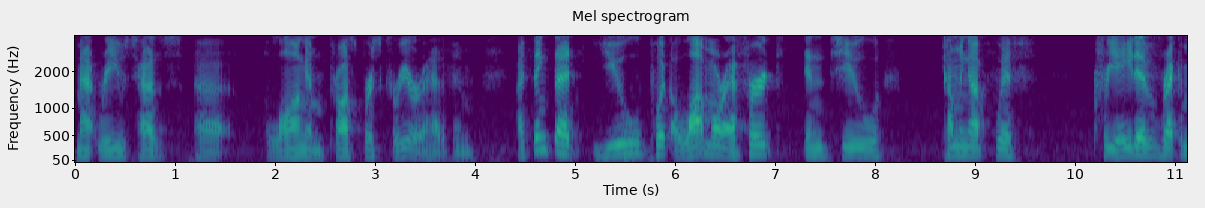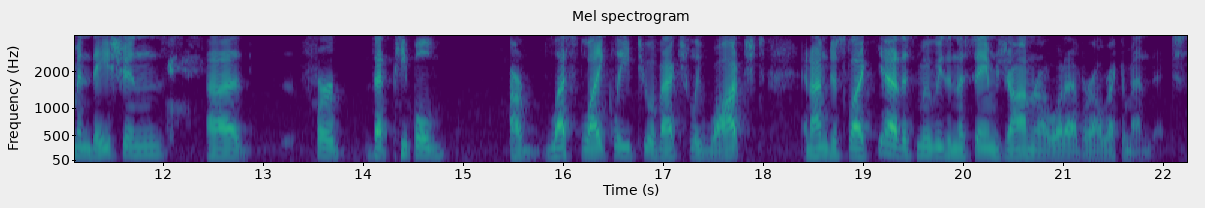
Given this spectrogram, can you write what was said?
Matt Reeves has uh, a long and prosperous career ahead of him. I think that you put a lot more effort into coming up with creative recommendations uh, for that people are less likely to have actually watched. And I'm just like, yeah, this movie's in the same genre, whatever. I'll recommend it.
